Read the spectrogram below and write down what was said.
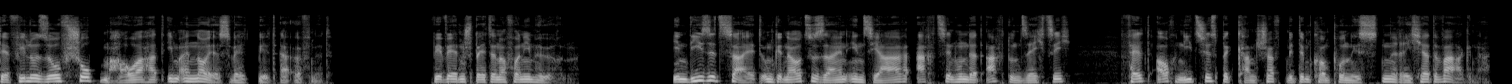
Der Philosoph Schopenhauer hat ihm ein neues Weltbild eröffnet. Wir werden später noch von ihm hören. In diese Zeit, um genau zu sein, ins Jahr 1868, fällt auch Nietzsches Bekanntschaft mit dem Komponisten Richard Wagner,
